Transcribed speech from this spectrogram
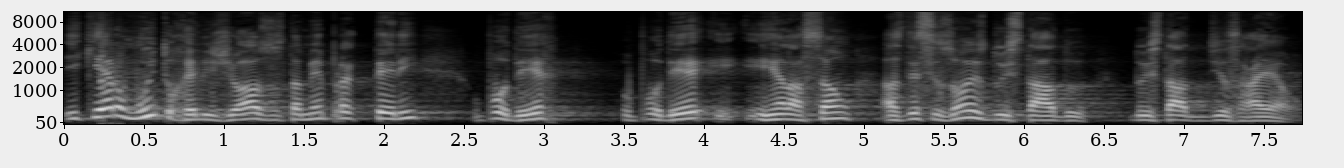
e que eram muito religiosos também para terem o poder, o poder em relação às decisões do Estado, do Estado de Israel.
